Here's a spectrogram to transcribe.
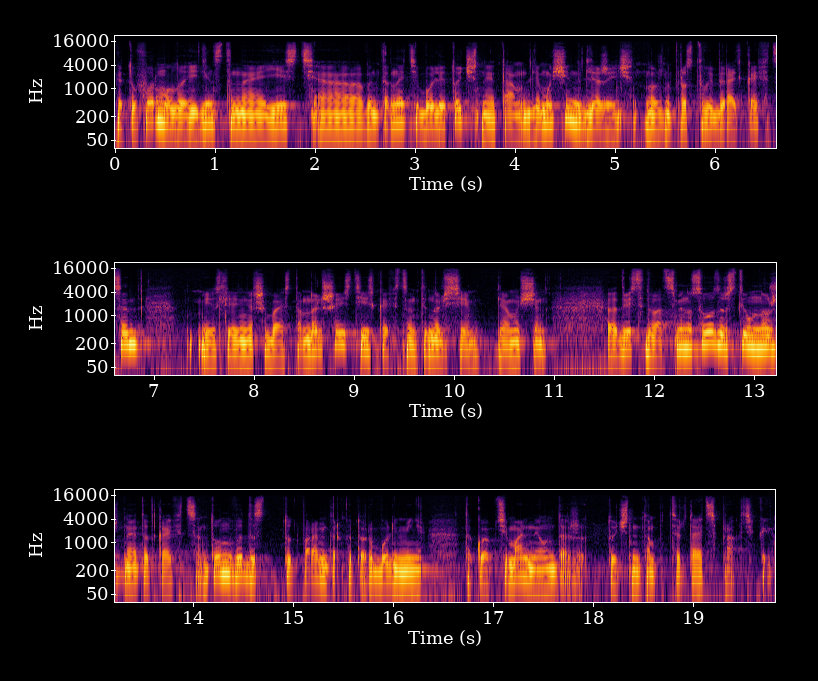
эту формулу. Единственное, есть э, в интернете более точные, там для мужчин и для женщин. Нужно просто выбирать коэффициент, если я не ошибаюсь, там 0,6 есть коэффициент и 0,7 для мужчин. 220 э, минус возраст и умножить на этот коэффициент. Он выдаст тот параметр, который более-менее такой оптимальный, он даже точно там подтверждается практикой.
